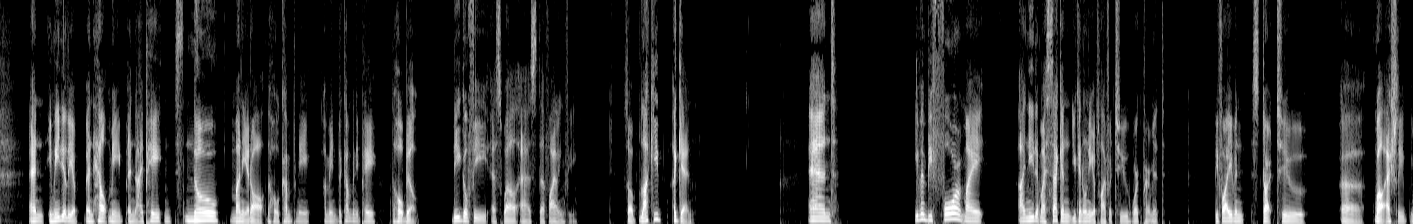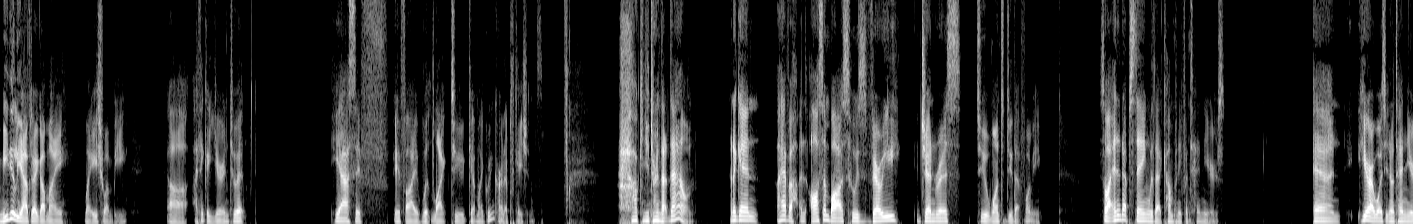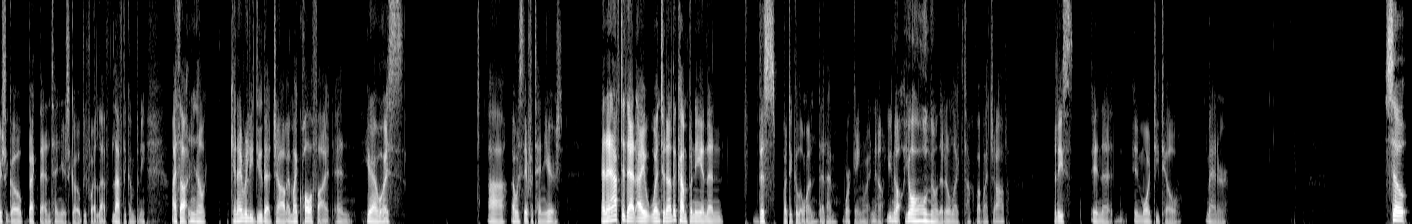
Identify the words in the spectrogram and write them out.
and immediately uh, and helped me, and I paid no money at all. The whole company, I mean, the company pay the whole bill, legal fee as well as the filing fee. So lucky again. And even before my I needed my second, you can only apply for two work permit. Before I even start to uh well, actually immediately after I got my my H1B, uh I think a year into it, he asked if if I would like to get my green card applications. How can you turn that down? And again, I have a, an awesome boss who is very generous to want to do that for me. So I ended up staying with that company for 10 years. And here I was, you know, 10 years ago, back then, 10 years ago, before I left left the company. I thought, you know, can I really do that job? Am I qualified? And here I was. Uh, I was there for 10 years. And then after that, I went to another company and then this particular one that I'm working right now. You know, you all know that I don't like to talk about my job, at least in a in more detail manner. So,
